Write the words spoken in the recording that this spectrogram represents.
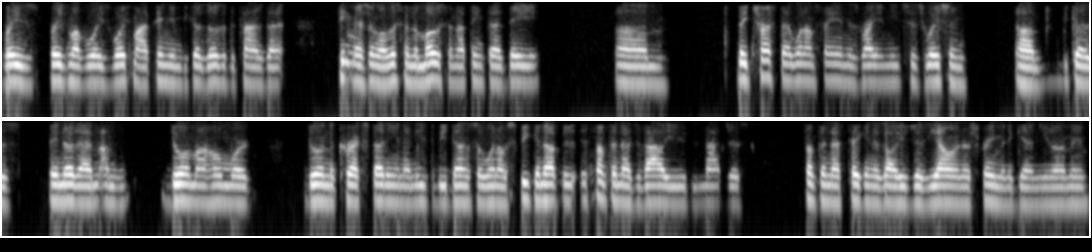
raise raise my voice, voice my opinion, because those are the times that teammates are going to listen the most. And I think that they um, they trust that what I'm saying is right in each situation um, because they know that I'm, I'm doing my homework, doing the correct studying that needs to be done. So when I'm speaking up, it's something that's valued, not just something that's taken as oh he's just yelling or screaming again. You know what I mean?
